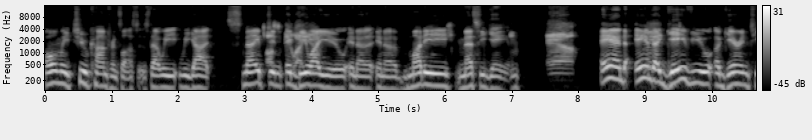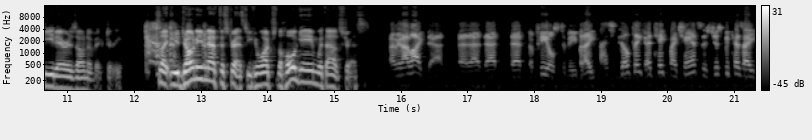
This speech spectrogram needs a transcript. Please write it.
only two conference losses that we we got sniped in, in BYU. In a in a muddy messy game. Yeah. And and I gave you a guaranteed Arizona victory. So that you don't even have to stress. You can watch the whole game without stress. I mean, I like that. Uh, That that that appeals to me, but I, I still think I take my chances just because I.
